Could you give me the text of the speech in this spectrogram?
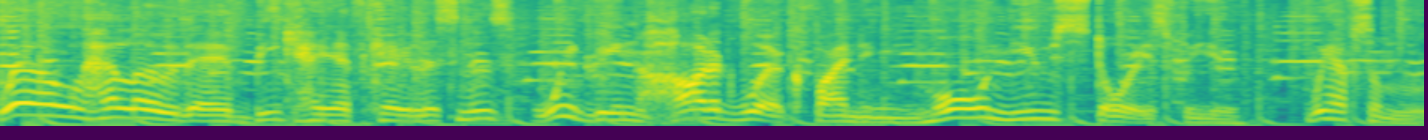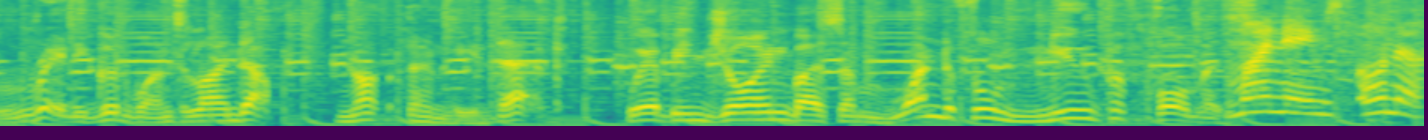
Well, hello there, BKFK listeners. We've been hard at work finding more news stories for you. We have some really good ones lined up. Not only that, we have been joined by some wonderful new performers. My name's Honor.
